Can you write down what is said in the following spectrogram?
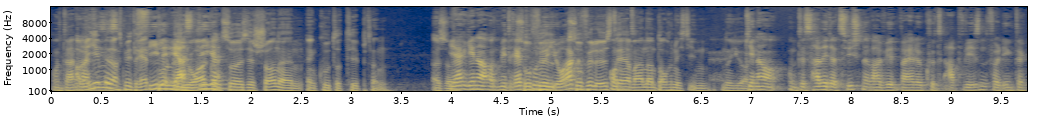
Und dann Aber ich habe mir gedacht, mit Red Bull New York und so ist es schon ein, ein guter Tipp dann. Also Ja, genau, und mit Red so, Bull viel, New York. so viele Österreicher und, waren dann doch nicht in New York. Genau, und das habe ich dazwischen, da war, war ich da kurz abwesend, weil irgendein,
